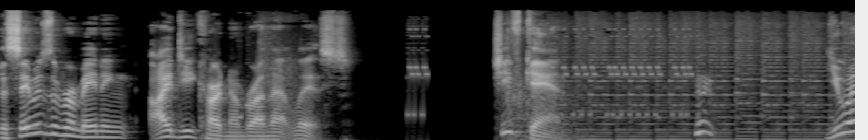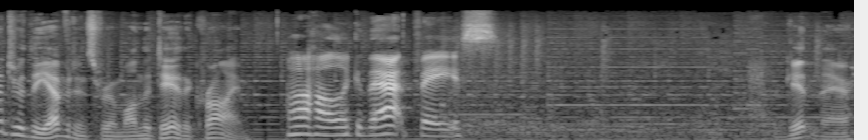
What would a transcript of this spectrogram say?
The same as the remaining ID card number on that list. Chief Gant. You entered the evidence room on the day of the crime. Oh, look at that face. We're getting there.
